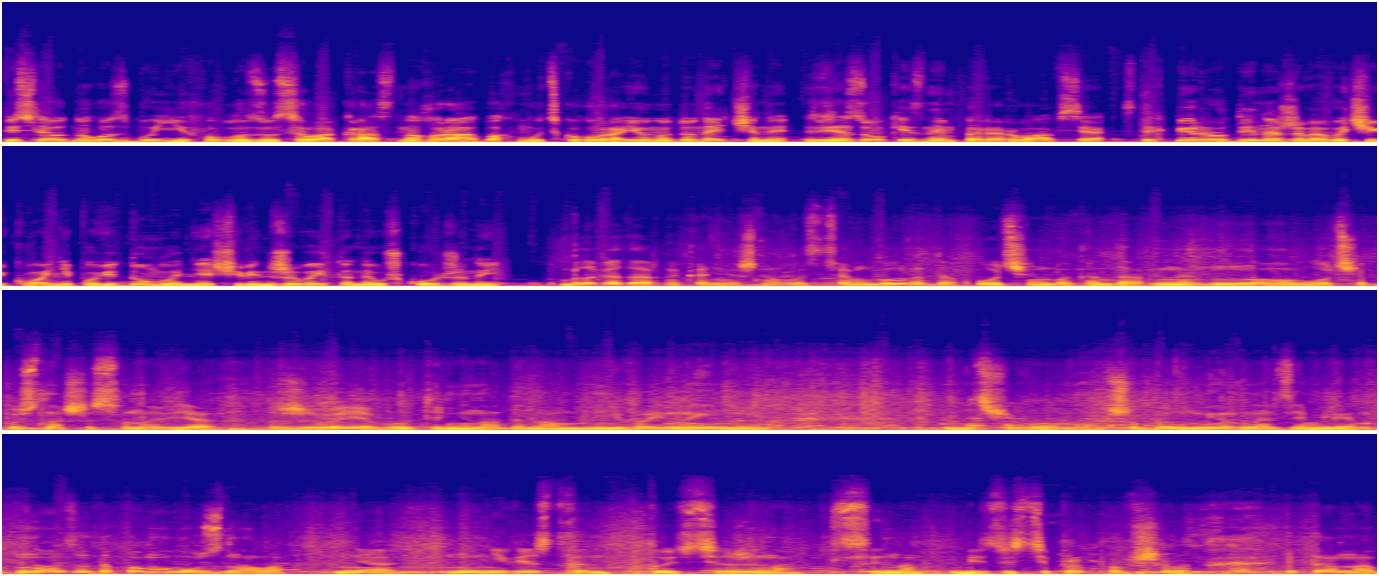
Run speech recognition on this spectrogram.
Після одного з боїв поблизу села Красна Гора Бахмутського району Донеччини зв'язок із ним перервався. З тих пір родина живе в очікуванні повідомлення, що він живий та неушкоджений. Благодарны, конечно, властям города, очень благодарны. Но лучше пусть наши сыновья живые будут, и не надо нам ни войны, ни ничего, чтобы был мир на земле. Ну, а за допомогу узнала. У меня ну, невестка, то есть жена сына без вести пропавшего. Это она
